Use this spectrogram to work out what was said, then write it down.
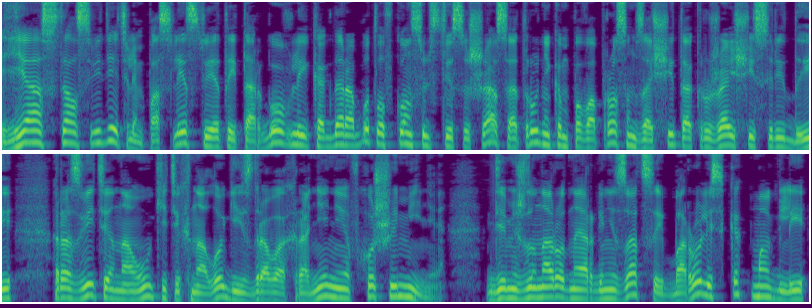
Я стал свидетелем последствий этой торговли, когда работал в консульстве США сотрудником по вопросам защиты окружающей среды, развития науки, технологий и здравоохранения в Хошимине, где международные организации боролись как могли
